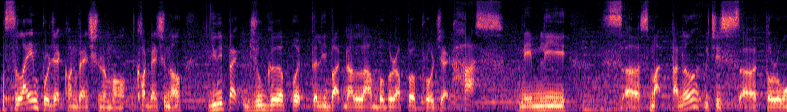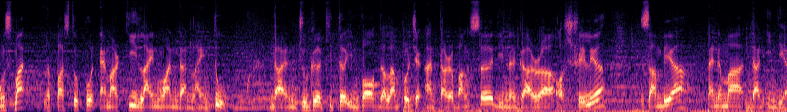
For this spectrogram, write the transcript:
Selain projek konvensional, konvensional, Unipack juga terlibat dalam beberapa projek khas, namely uh, Smart Tunnel, which is uh, Torowong Smart, lepas tu pun MRT Line 1 dan Line 2. Dan juga kita involved dalam projek antarabangsa di negara Australia, Zambia, Panama dan India.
